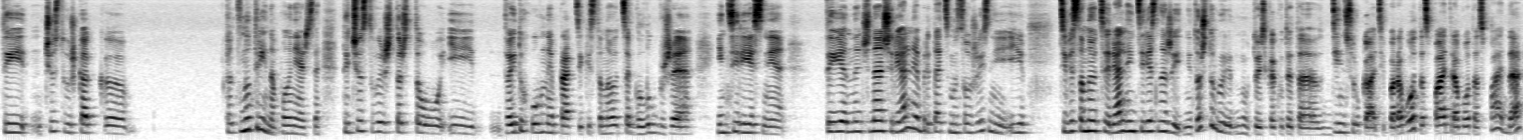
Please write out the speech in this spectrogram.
ты чувствуешь, как э, как внутри наполняешься. Ты чувствуешь то, что и твои духовные практики становятся глубже, интереснее. Ты начинаешь реально обретать смысл жизни и тебе становится реально интересно жить. Не то чтобы, ну, то есть как вот это день сурка, типа работа, спать, работа, спать, да,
